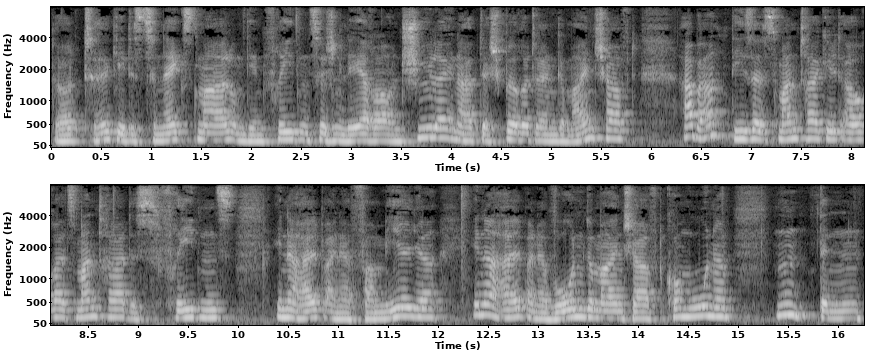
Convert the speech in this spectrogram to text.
Dort geht es zunächst mal um den Frieden zwischen Lehrer und Schüler innerhalb der spirituellen Gemeinschaft, Aber dieses Mantra gilt auch als Mantra des Friedens innerhalb einer Familie, innerhalb einer Wohngemeinschaft, Kommune. Hm, denn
